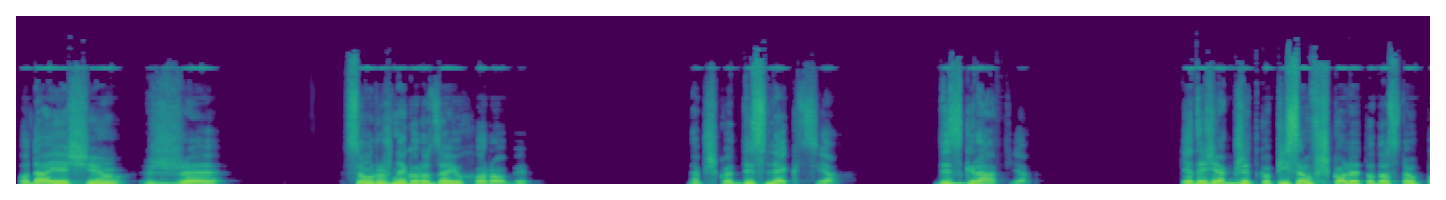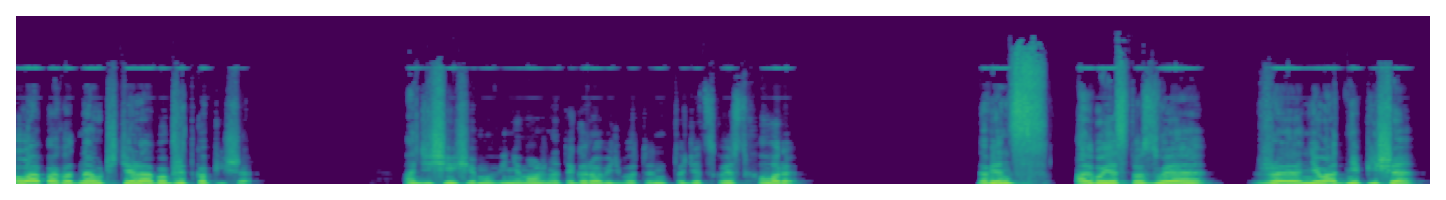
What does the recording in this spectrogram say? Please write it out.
podaje się, że są różnego rodzaju choroby. Na przykład dyslekcja, dysgrafia. Kiedyś jak brzydko pisał w szkole, to dostał po łapach od nauczyciela, bo brzydko pisze. A dzisiaj się mówi, nie można tego robić, bo ten, to dziecko jest chore. No więc albo jest to złe, że nieładnie pisze,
